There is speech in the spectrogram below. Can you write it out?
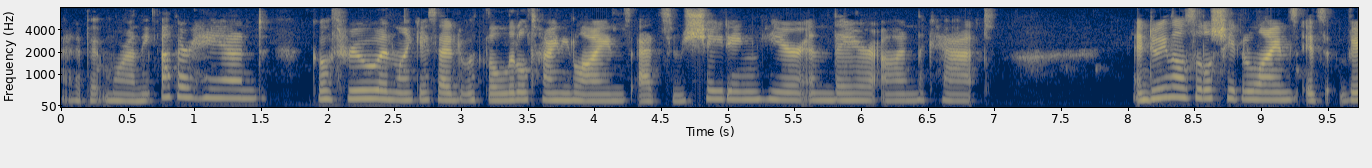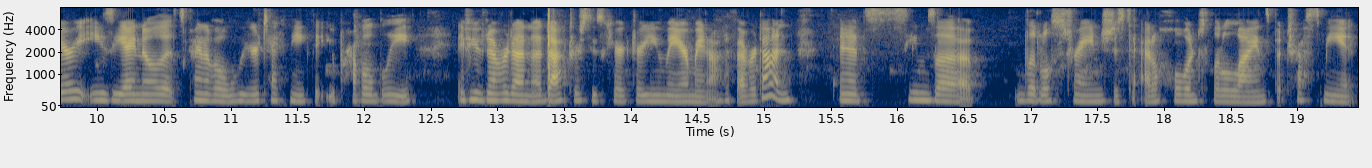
Add a bit more on the other hand. Go through and like I said, with the little tiny lines, add some shading here and there on the cat. And doing those little shaded lines, it's very easy. I know that's kind of a weird technique that you probably, if you've never done a Dr. Seuss character, you may or may not have ever done. And it seems a little strange just to add a whole bunch of little lines, but trust me, it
